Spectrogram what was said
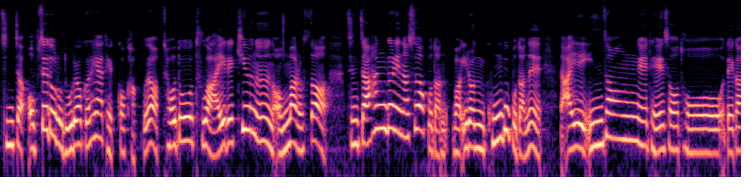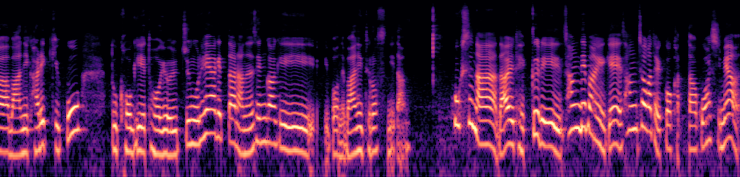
진짜 없애도록 노력을 해야 될 것 같고요. 저도 두 아이를 키우는 엄마로서 진짜 한글이나 수학보다 막 이런 공부보다는 아이의 인성에 대해서 더 내가 많이 가리키고 또 거기에 더 열중을 해야겠다라는 생각이 이번에 많이 들었습니다. 혹시나 나의 댓글이 상대방에게 상처가 될 것 같다고 하시면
